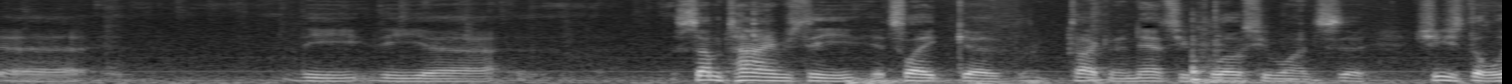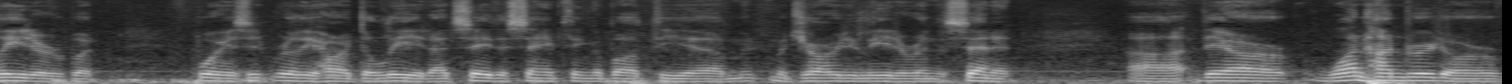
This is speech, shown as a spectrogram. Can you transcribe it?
uh, The, the, uh, sometimes the, it's like uh, talking to Nancy Pelosi once, uh, she's the leader, but boy, is it really hard to lead. I'd say the same thing about the uh, majority leader in the Senate. Uh, There are 100 or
